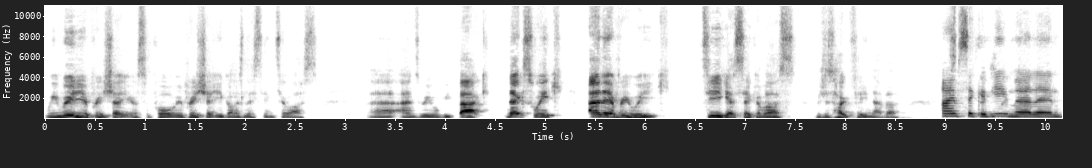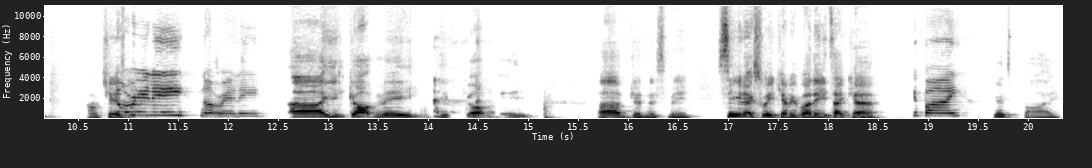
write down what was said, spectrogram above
we really appreciate your support. We appreciate you guys listening to us, uh, and we will be back next week and every week till you get sick of us, which is hopefully never. I'm sick of you, Merlin. Oh, cheers! Not really. Not really. Ah, you got me. You got me. Oh, goodness me. See you next week, everybody. Take care. Goodbye. Goodbye.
